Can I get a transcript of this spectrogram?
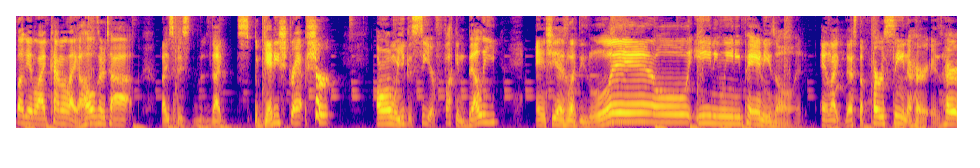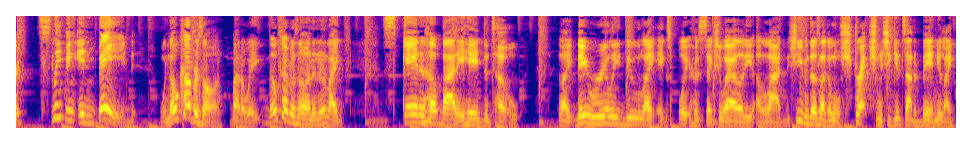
fucking like kind of like a halter top like sp- like spaghetti strap shirt on where you could see her fucking belly, and she has like these little eeny weeny panties on, and like that's the first scene of her is her sleeping in bed with no covers on. By the way, no covers on, and they're like scanning her body head to toe. Like they really do like exploit her sexuality a lot. She even does like a little stretch when she gets out of bed. And you're like,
